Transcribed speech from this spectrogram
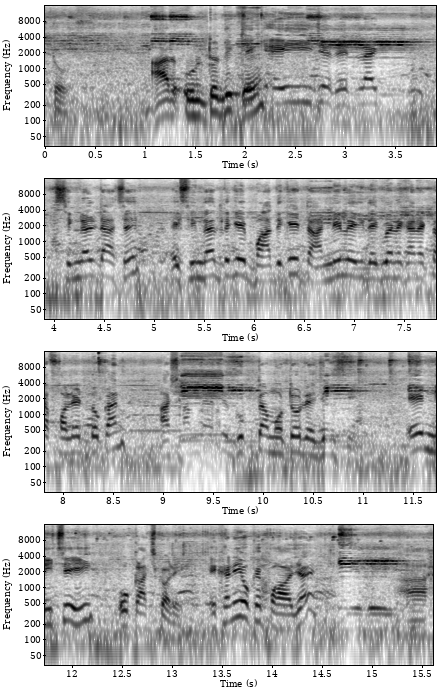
স্টোর আর উল্টো দিকে এই যে রেড লাইট সিগন্যালটা আছে এই সিগন্যাল থেকে বাঁদিকেই টার্ন নিলেই দেখবেন এখানে একটা ফলের দোকান আর সামনে আছে গুপ্তা মোটর এজেন্সি এর নিচেই ও কাজ করে এখানেই ওকে পাওয়া যায় আহ,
